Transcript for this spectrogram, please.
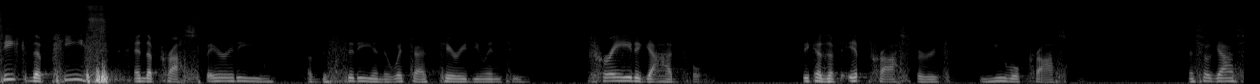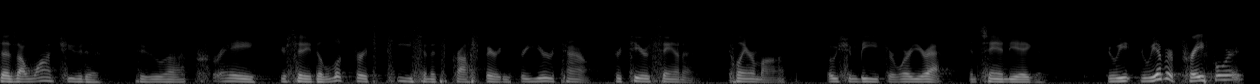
Seek the peace and the prosperity of the city into which I've carried you into. Pray to God for it. Because if it prospers, you will prosper. And so God says, I want you to, to uh, pray your city, to look for its peace and its prosperity for your town, for Tierrasanta, Clairemont, Ocean Beach or where you're at in San Diego? Do we, do we ever pray for it?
